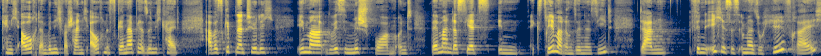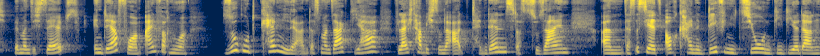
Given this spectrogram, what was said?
kenne ich auch, dann bin ich wahrscheinlich auch eine Scanner-Persönlichkeit. Aber es gibt natürlich immer gewisse Mischformen. Und wenn man das jetzt im extremeren Sinne sieht, dann finde ich, ist es immer so hilfreich, wenn man sich selbst in der Form einfach nur so gut kennenlernt, dass man sagt, ja, vielleicht habe ich so eine Art Tendenz, das zu sein. Ähm, das ist ja jetzt auch keine Definition, die dir dann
